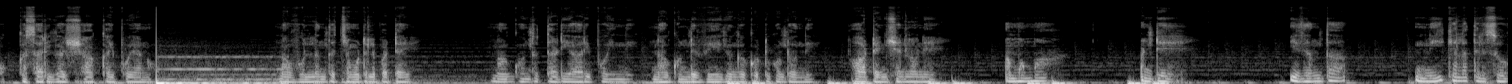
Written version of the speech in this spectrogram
ఒక్కసారిగా షాక్ అయిపోయాను. నా ఒళ్ళంతా చెమటలు పట్టాయి. నా గొంతు తడి ఆరిపోయింది. నా గుండె వేగంగా కొట్టుకుంటోంది. ఆ టెన్షన్లోనే అమ్మమ్మ అంటే ఇదంతా నీకెలా తెలుసు?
